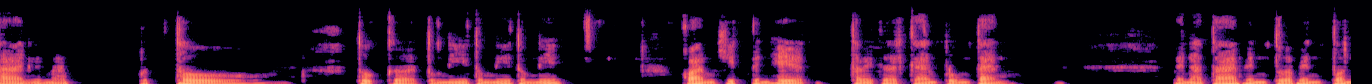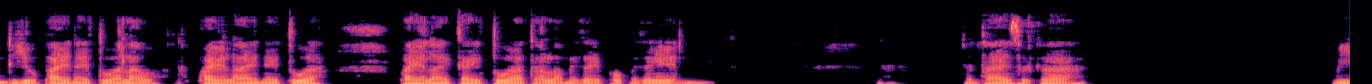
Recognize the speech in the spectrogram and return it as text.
ทานขึ้นมาพุทโธทุกเกิดตรงนี้ตรงนี้ตรงนี้ ความคิดเป็นเหตุทำให้เกิดการปรุงแต่ง เป็นอัตตาเป็นตัวเป็นตนที่อยู่ภายในตัวเราภายร้ในตัวภายร้ใกล้ตัวแต่เราไม่เคยพบไม่เคยเห็น จนท้ายสุดก็ มี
